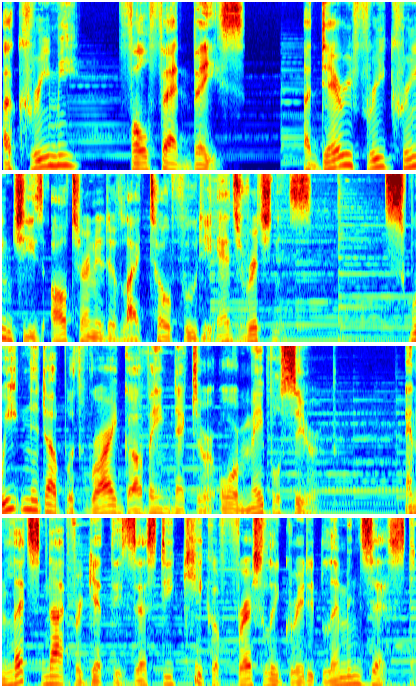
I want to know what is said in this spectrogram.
a creamy, full-fat base, a dairy-free cream cheese alternative like Tofutti adds richness. Sweeten it up with rye agave nectar or maple syrup. And let's not forget the zesty kick of freshly grated lemon zest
